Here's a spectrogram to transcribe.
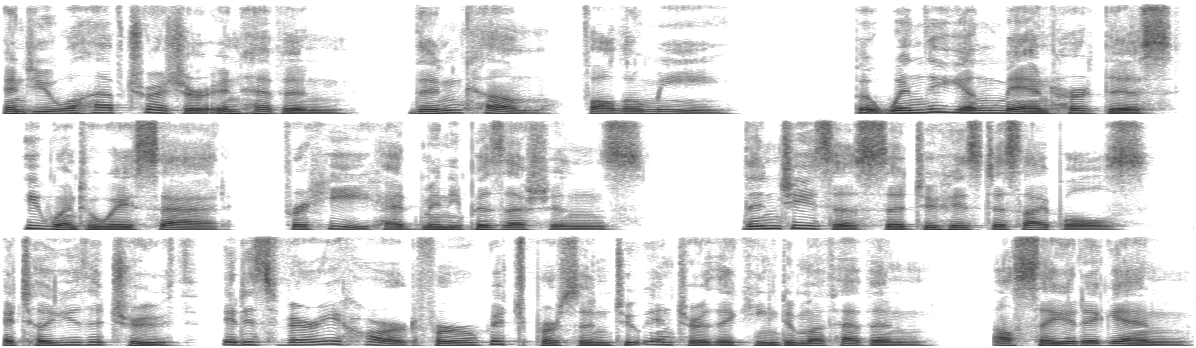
and you will have treasure in heaven. Then come, follow me. But when the young man heard this, he went away sad, for he had many possessions. Then Jesus said to his disciples, I tell you the truth, it is very hard for a rich person to enter the kingdom of heaven. I'll say it again.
